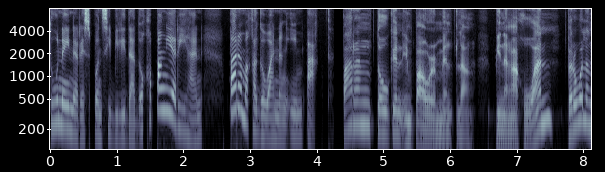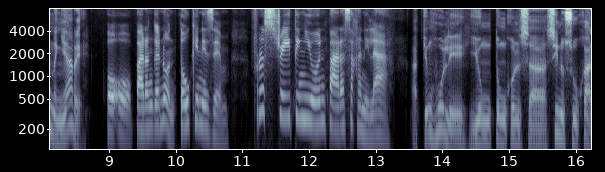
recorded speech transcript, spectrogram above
tunay na responsibilidad o kapangyarihan para makagawa ng impact. Parang token empowerment lang. Pinangakuan, pero walang nangyari. Oo, parang ganun, tokenism. Frustrating yun para sa kanila. At yung huli, yung tungkol sa sinusukat.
